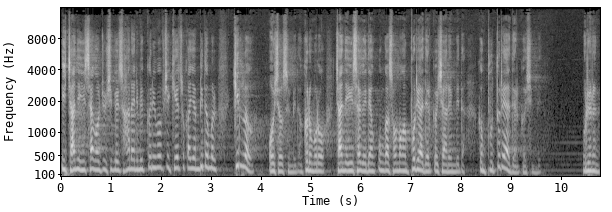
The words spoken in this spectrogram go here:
이 자녀 이상을 주시기 위해서 하나님이 끊임없이 계속하여 믿음을 길러 오셨습니다. 그러므로 자녀 이삭에 대한 꿈과 소망은 버려야 될 것이 아닙니다. 그건 붙들어야 될 것입니다. 우리는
